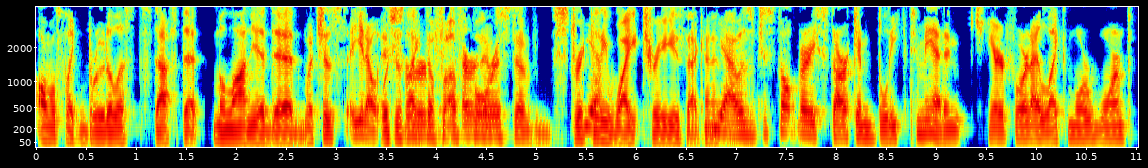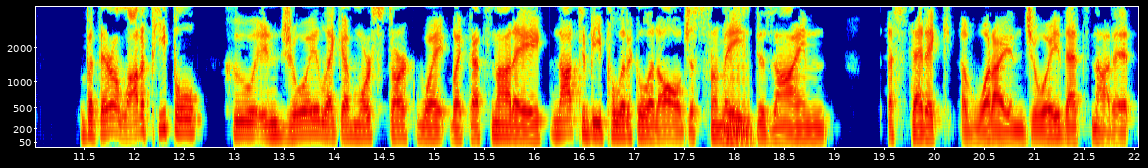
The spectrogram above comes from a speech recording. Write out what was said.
Almost like brutalist stuff that Melania did, which is, you know, which is like the a forest of strictly white trees, that kind of Yeah, it was just felt very stark and bleak to me. I didn't care for it. I like more warmth, but there are a lot of people who enjoy like a more stark white. Like that's not a, not to be political at all, just from a Mhm. design aesthetic of what I enjoy. That's not it.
